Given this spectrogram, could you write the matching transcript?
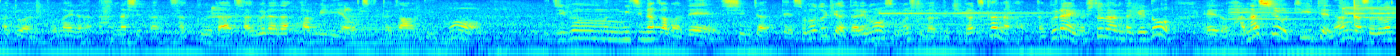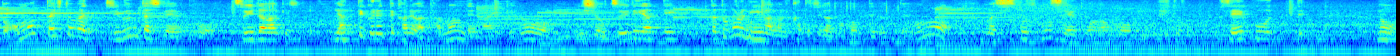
あとはこの間話してたサグラサグラダ・ファミリアを作ったガウディも自分道半ばで死んじゃってその時は誰もその人だって気が付かなかったぐらいの人なんだけど、えーと話を聞いてなんだそれはと思った人が自分たちでこう継いだわけじゃん。やってくれって彼は頼んでないけど意思を継いでやっていったところに今の形が残ってるっていうのも、まあ、一つの成功のこう一つ成功っての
